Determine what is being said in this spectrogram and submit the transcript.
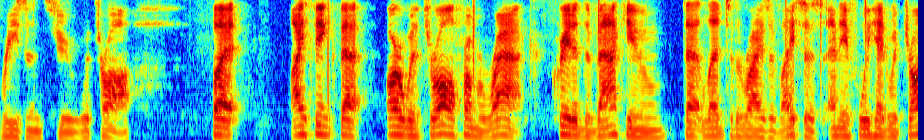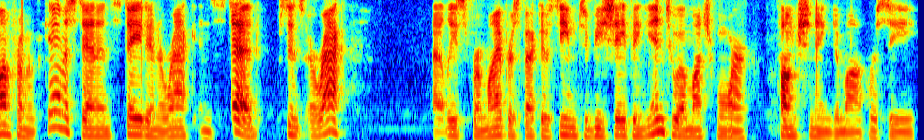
reason to withdraw. But I think that our withdrawal from Iraq created the vacuum that led to the rise of ISIS. And if we had withdrawn from Afghanistan and stayed in Iraq instead, since Iraq, at least from my perspective, seemed to be shaping into a much more functioning democracy,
